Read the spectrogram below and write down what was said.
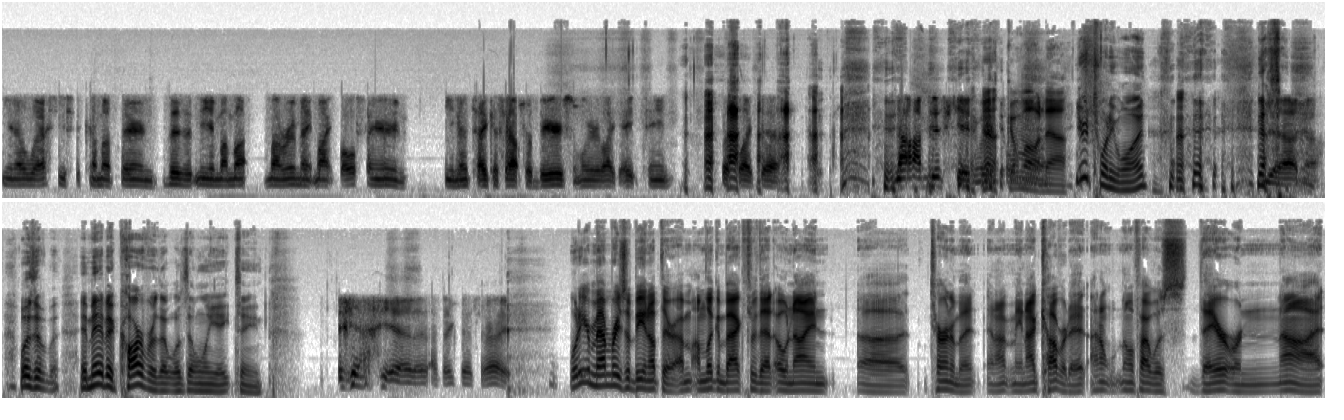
you know, Wes used to come up there and visit me and my my roommate Mike Bolsinger and you know take us out for beers when we were like 18, stuff like that. no, I'm just kidding. We come on now, you're 21. yeah, no. Was it? It may have been Carver that was only 18. Yeah, yeah, I think that's right. What are your memories of being up there? I'm, I'm looking back through that 09 uh, tournament, and I mean, I covered it. I don't know if I was there or not.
